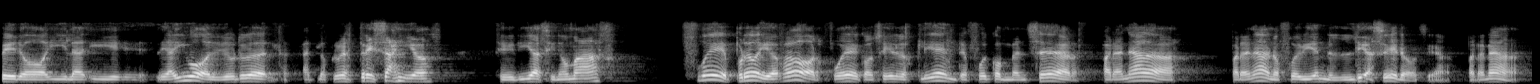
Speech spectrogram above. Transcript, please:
pero y, de ahí yo creo que los primeros tres años, te diría si no más, fue prueba y error, fue conseguir a los clientes, fue convencer, para nada para nada no fue bien del día cero, o sea, para nada.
